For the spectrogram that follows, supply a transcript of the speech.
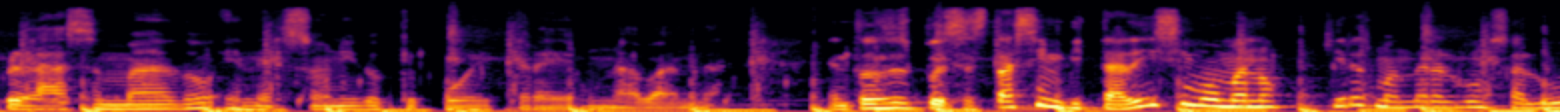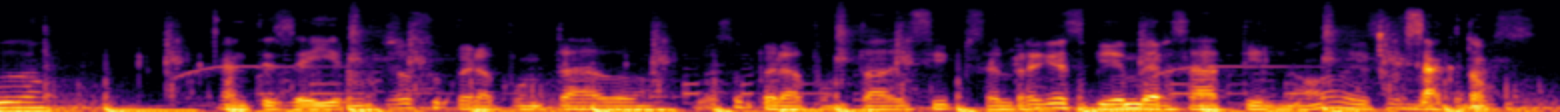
plasmado en el sonido que puede traer una banda. Entonces, pues estás invitadísimo, mano. ¿Quieres mandar algún saludo? antes de irnos. Yo súper apuntado, yo súper apuntado. Y sí, pues el reggae es bien versátil, ¿no? Eso Exacto. Es lo que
